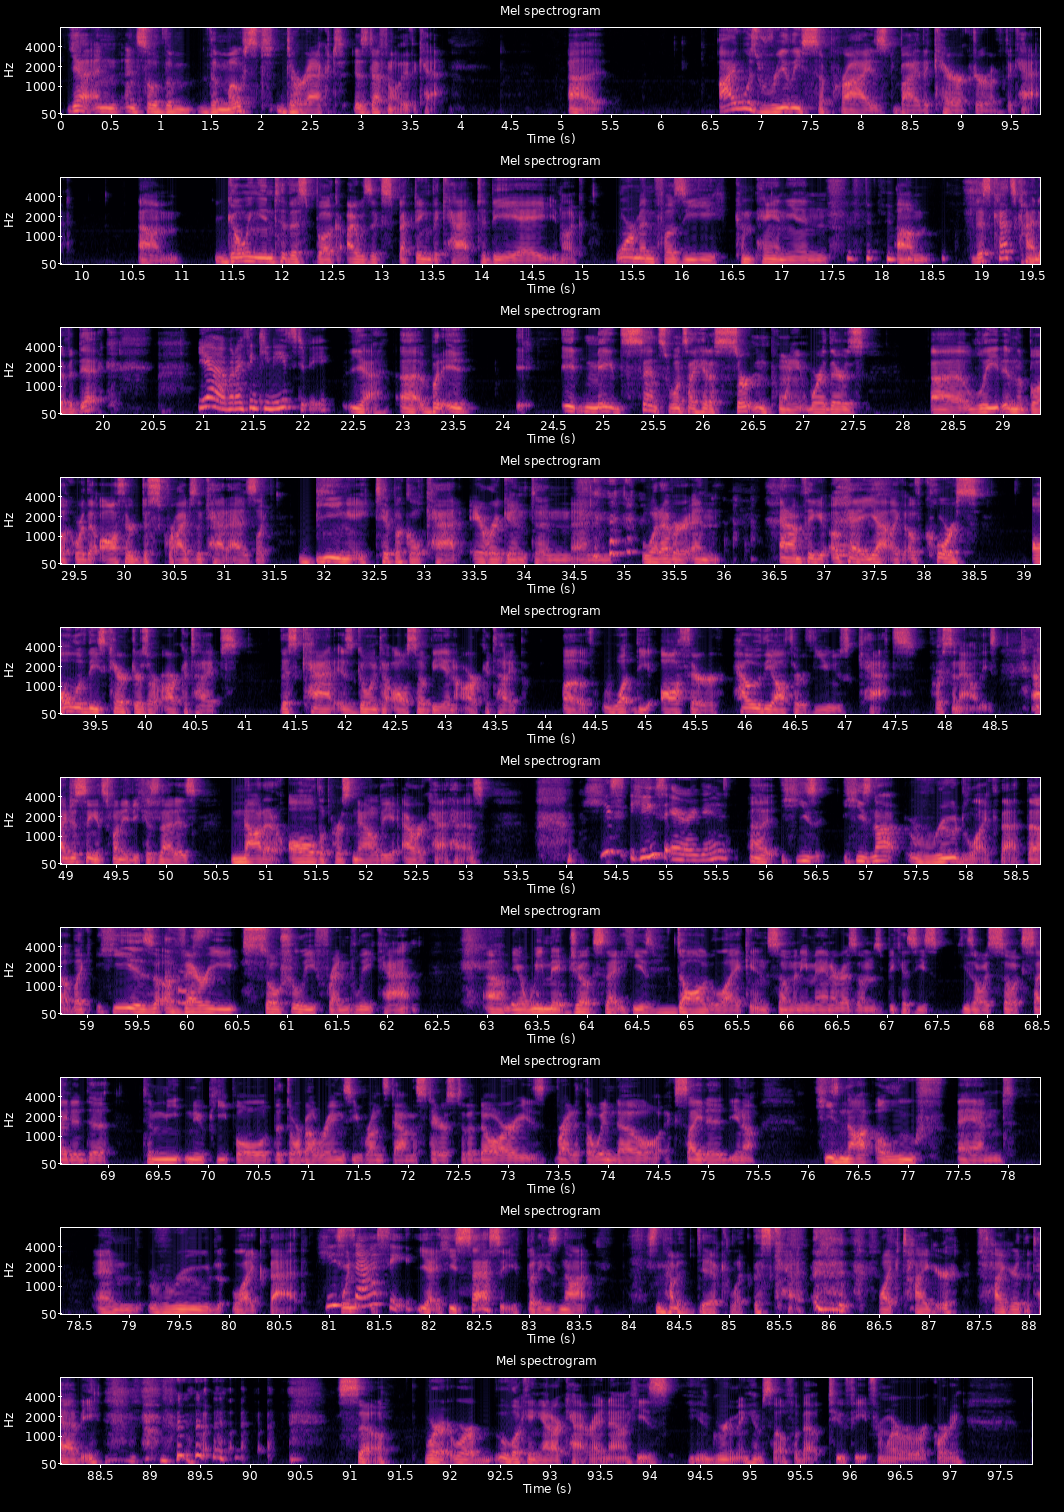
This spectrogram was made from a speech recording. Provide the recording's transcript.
Yeah, and and so the the most direct is definitely the cat. Uh, I was really surprised by the character of the cat. Um, going into this book, I was expecting the cat to be a you know like warm and fuzzy companion. um, this cat's kind of a dick. yeah but i think he needs to be Yeah, uh, but it, it it made sense once I hit a certain point where there's uh, late in the book where the author describes the cat as like being a typical cat, arrogant and and whatever, and and I'm thinking, okay, yeah, like of course, all of these characters are archetypes. This cat is going to also be an archetype of what the author, how the author views cats' personalities. And I just think it's funny because that is not at all the personality our cat has. he's he's arrogant Uh, he's he's not rude like that though. Like he is a very socially friendly cat. Um, you know, we make jokes that he's dog-like in so many mannerisms because he's he's always so excited to to meet new people. The doorbell rings, he runs down the stairs to the door. He's right at the window, excited. You know, he's not aloof and and rude like that. He's When- sassy. Yeah, he's sassy, but he's not he's not a dick like this cat, like Tiger, Tiger the tabby. so we're we're looking at our cat right now. He's he's grooming himself about two feet from where we're recording.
